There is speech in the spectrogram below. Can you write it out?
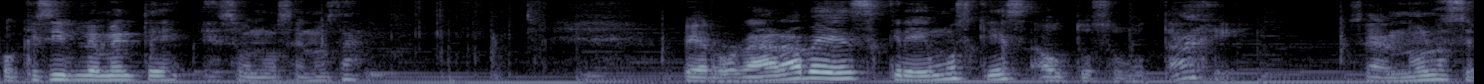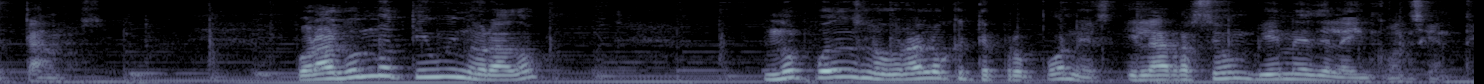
O que simplemente eso no se nos da pero rara vez creemos que es autosabotaje. O sea, no lo aceptamos. Por algún motivo ignorado, no puedes lograr lo que te propones y la razón viene de la inconsciente.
